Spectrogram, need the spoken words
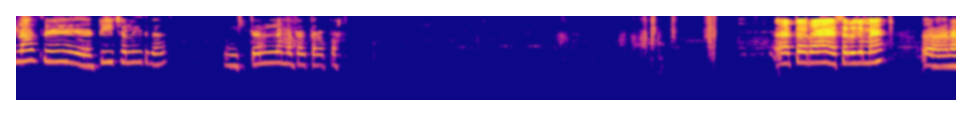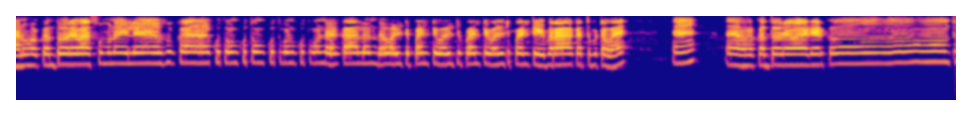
ಗ್ಲಾಸ್ ಟೀ ಚಲೋ ಇದ್ಗ. ಇಷ್ಟೆಲ್ಲ ಮಾತಾಡ್ತಾರಪ್ಪ. ಆತವ್ರ ಸರೋಜಮ್ಮ ನಾನು ಹಾಕಂತವ್ರೆ, ವಾ ಸುಮ್ಮನೆ ಇಲ್ಲೇ ಸುಖ ಕುತ್ಕೊಂಡು ಕುತ್ಕೊಂಡು ಕುತ್ಕೊಂಡು ಕುತ್ಕೊಂಡು, ಕಾಲೊಂದು ಒಲ್ಟಿ ಪಲ್ಟಿ ಒಲ್ಟಿ ಪಲ್ಟಿ ಒಲ್ಟಿ ಪಲ್ಟಿ ಬರಾಕತ್ ಬಿಟ್ಟವೆ ಹಾಂ ಹಾಕಂತವ್ರೆ, ಅಡ್ಯಾಡ್ಕೊಂತ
